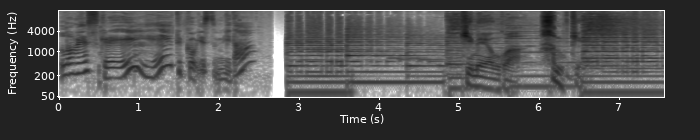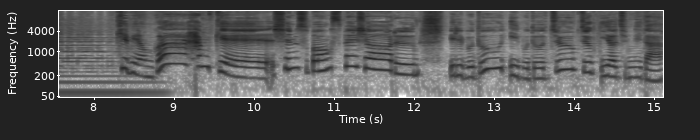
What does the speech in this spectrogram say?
로맨스 그레이, 예, 듣고 오겠습니다. 김혜영과 함께. 김혜영과 함께 심수봉 스페셜은 1부도 2부도 쭉쭉 이어집니다.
